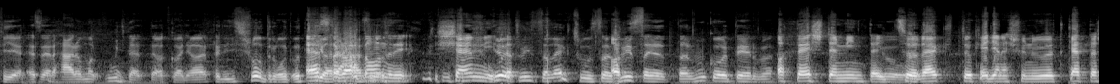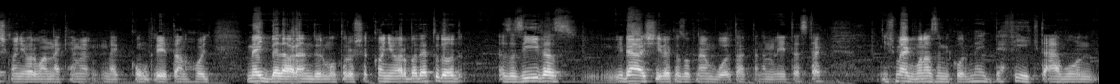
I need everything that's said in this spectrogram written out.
FIR 1003-mal úgy vette a kanyart, hogy így sodródott Ezt akartam mondani, semmit. Jött vissza, megcsúszott, a, visszajött a bukótérbe. A teste mint egy Jó. szöveg, tök egyenesen ült, kettes kanyar van nekem meg konkrétan, hogy megy bele a rendőrmotoros a kanyarba, de tudod, ez az ív, ez ideális ívek azok nem voltak, nem léteztek és megvan az, amikor megy be féktávon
